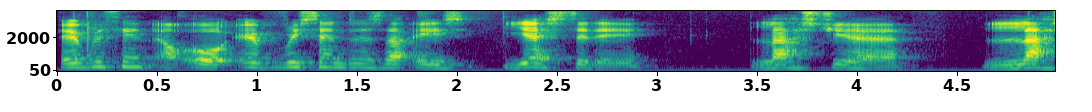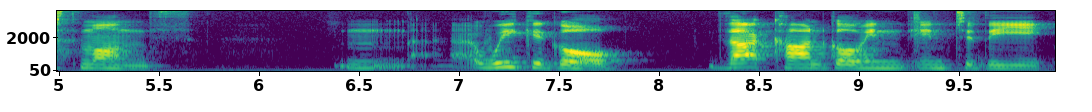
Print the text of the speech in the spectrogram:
Everything or every sentence that is yesterday, last year, last month, mm, a week ago, that can't go in into the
